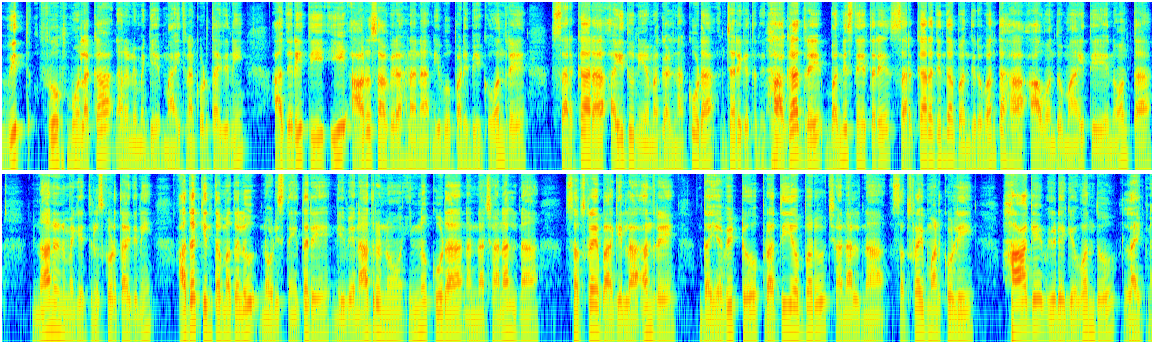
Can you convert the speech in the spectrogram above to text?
ವಿತ್ ಪ್ರೂಫ್ ಮೂಲಕ ನಾನು ನಿಮಗೆ ಮಾಹಿತಿನ ಕೊಡ್ತಾ ಇದ್ದೀನಿ. ಅದೇ ರೀತಿ ಈ ಆರು ಸಾವಿರ ಹಣನ ನೀವು ಪಡಿಬೇಕು ಅಂದರೆ ಸರ್ಕಾರ ಐದು ನಿಯಮಗಳನ್ನ ಕೂಡ ಜಾರಿಗೆ ತಂದಿದೆ. ಹಾಗಾದ್ರೆ ಬನ್ನಿ ಸ್ನೇಹಿತರೆ, ಸರ್ಕಾರದಿಂದ ಬಂದಿರುವಂತಹ ಆ ಒಂದು ಮಾಹಿತಿ ಏನು ಅಂತ ನಾನು ನಿಮಗೆ ತಿಳಿಸ್ಕೊಡ್ತಾ ಇದ್ದೀನಿ. ಅದಕ್ಕಿಂತ ಮೊದಲು ನೋಡಿ ಸ್ನೇಹಿತರೆ ನೀವೇನಾದ್ರೂ ಇನ್ನೂ ಕೂಡ ನನ್ನ ಚಾನಲ್ನ ಸಬ್ಸ್ಕ್ರೈಬ್ ಆಗಿಲ್ಲ ಅಂದರೆ ದಯವಿಟ್ಟು ಪ್ರತಿಯೊಬ್ಬರು ಚಾನಲ್ನ ಸಬ್ಸ್ಕ್ರೈಬ್ ಮಾಡ್ಕೊಳ್ಳಿ. ಹಾಗೆ ವಿಡಿಯೋಗೆ ಒಂದು ಲೈಕ್ನ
